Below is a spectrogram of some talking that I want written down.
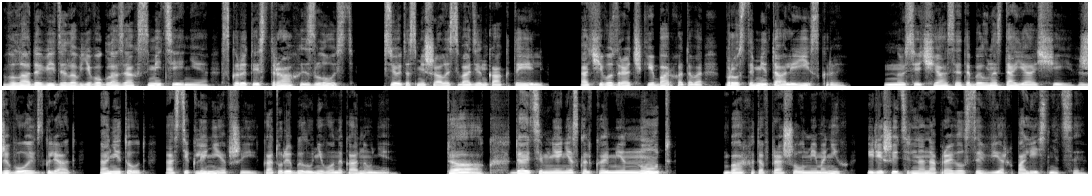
Влада видела в его глазах смятение, скрытый страх и злость. Все это смешалось в один коктейль, отчего зрачки Бархатова просто метали искры. Но сейчас это был настоящий, живой взгляд, а не тот, остекленевший, который был у него накануне. «Так, дайте мне несколько минут», Бархатов прошел мимо них и решительно направился вверх по лестнице.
